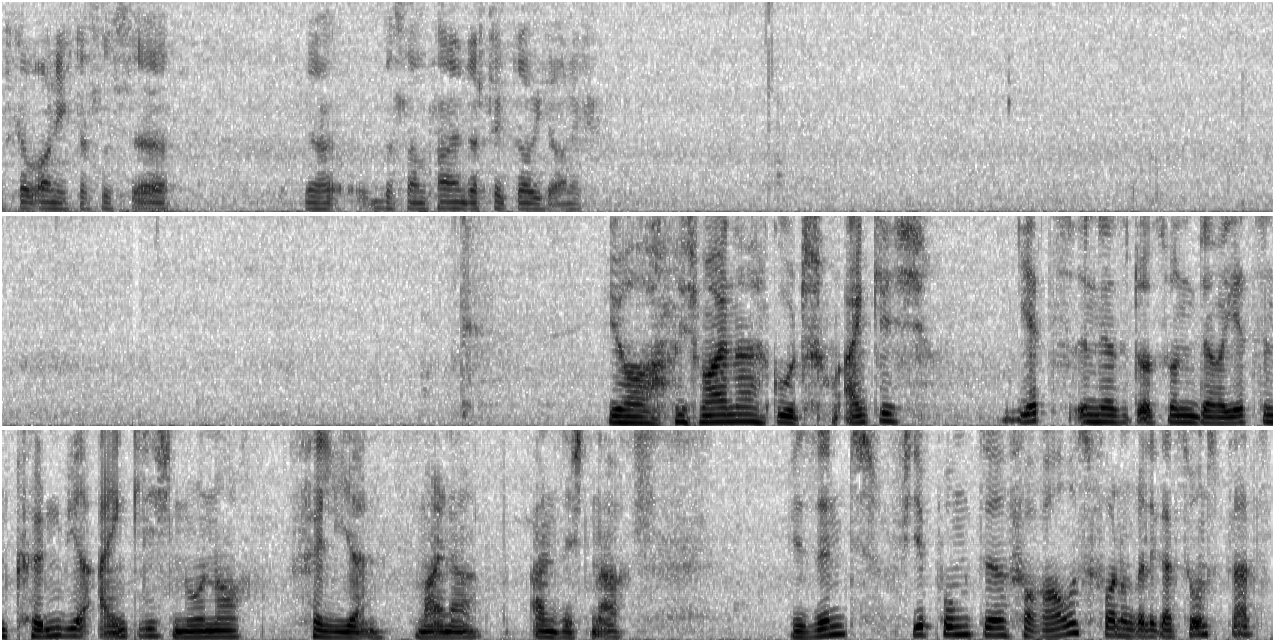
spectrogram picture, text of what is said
Ich glaube auch nicht, dass es äh, ja, dass da ein Plan hintersteckt, glaube ich auch nicht. Ja, ich meine, gut, eigentlich jetzt in der Situation, in der wir jetzt sind, können wir eigentlich nur noch verlieren, meiner Ansicht nach. Wir sind vier Punkte voraus vor dem Relegationsplatz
